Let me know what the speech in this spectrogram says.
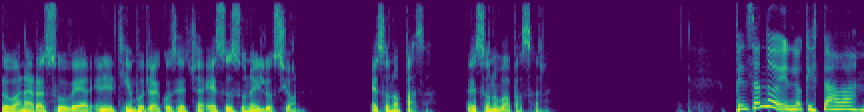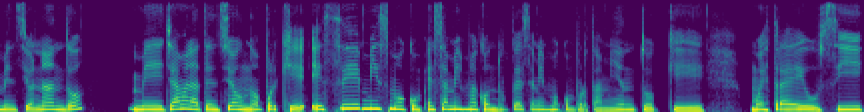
lo van a resolver en el tiempo de la cosecha, eso es una ilusión. Eso no pasa, eso no va a pasar. Pensando en lo que estabas mencionando, me llama la atención, ¿no? Porque ese mismo, esa misma conducta, ese mismo comportamiento que muestra EUC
